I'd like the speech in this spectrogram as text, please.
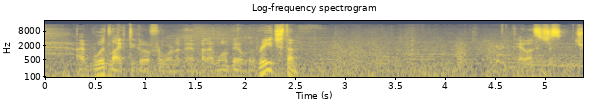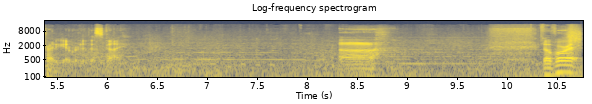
I would like to go for one of them, but I won't be able to reach them. Okay, let's just try to get rid of this guy. Uh, go for it.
